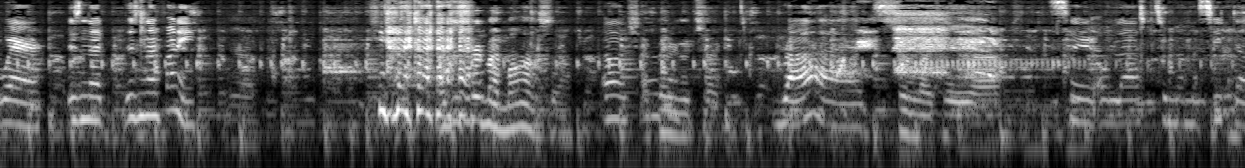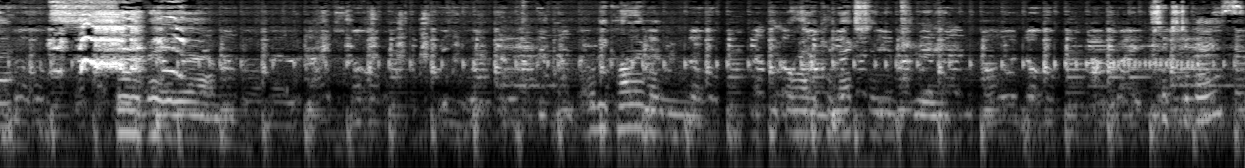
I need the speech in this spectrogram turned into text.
wear. Isn't that isn't that funny? I just heard my mom, so oh, I better go check. Right. Sort of like a, uh, Say hola to mamacita. sort of a, um, what do you call it when people have a connection through Six degrees.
